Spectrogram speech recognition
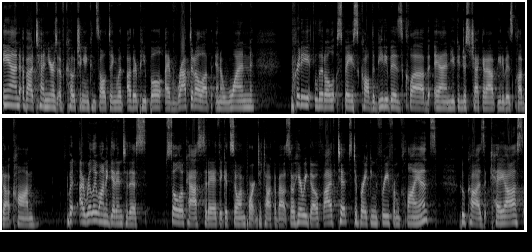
and about 10 years of coaching and consulting with other people. I've wrapped it all up in a one pretty little space called the Beauty Biz Club, and you can just check it out, beautybizclub.com. But I really want to get into this solo cast today. I think it's so important to talk about. So here we go five tips to breaking free from clients who cause chaos,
